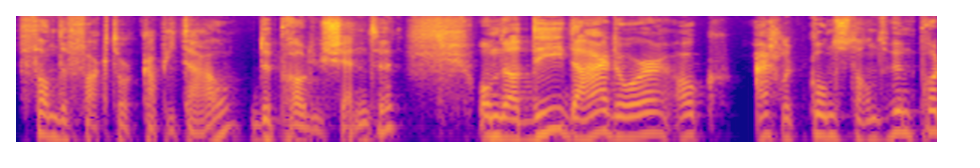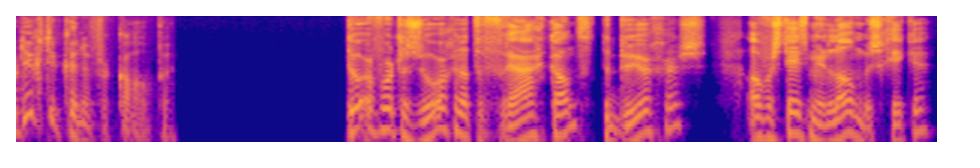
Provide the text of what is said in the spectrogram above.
van de factor kapitaal, de producenten, omdat die daardoor ook eigenlijk constant hun producten kunnen verkopen. Door ervoor te zorgen dat de vraagkant, de burgers, over steeds meer loon beschikken,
